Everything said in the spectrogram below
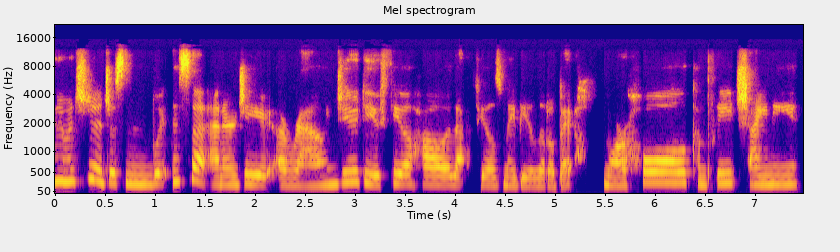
I you to just witness that energy around you. Do you feel how that feels maybe a little bit more whole, complete, shiny?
